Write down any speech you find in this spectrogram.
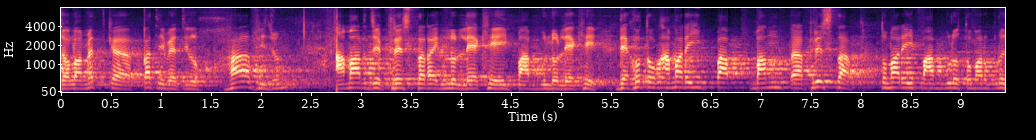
জলামেতকা কাতিবাতিল হাফিজুন আমার যে ফ্রেস্তারা এগুলো লেখে, এই পাপগুলো লেখে, দেখো তো আমার এই পাপ ফ্রেস্তা তোমার এই পাপগুলো তোমার উপরে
